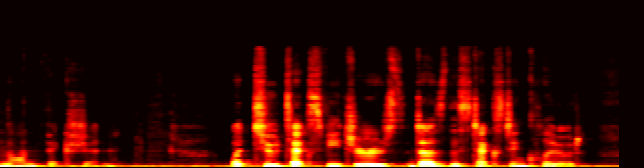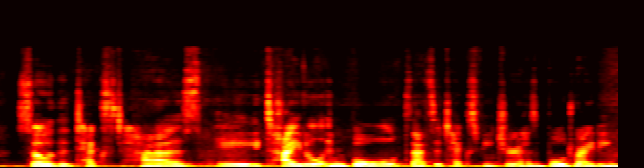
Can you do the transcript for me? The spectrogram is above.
Nonfiction. What two text features does this text include? So the text has a title in bold, that's a text feature, it has bold writing,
